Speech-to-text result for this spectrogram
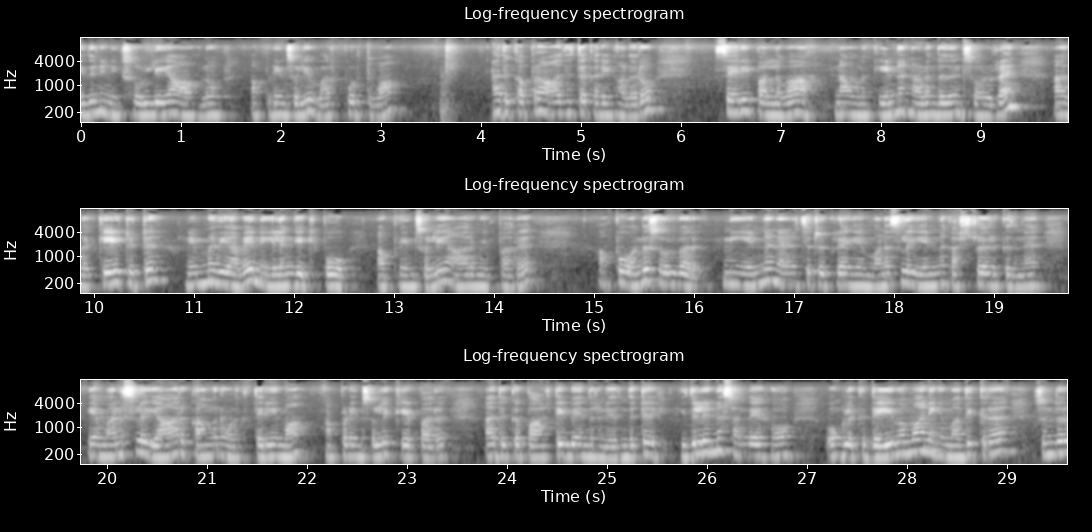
ஏதுன்னு இன்னைக்கு சொல்லியே ஆகணும். அப்படின்னு சொல்லி வற்புறுத்துவான். அதுக்கப்புறம் ஆதித்த கரிகாலரும் சரி பல்லவா நான் உனக்கு என்ன நடந்ததுன்னு சொல்கிறேன் அதை கேட்டுட்டு நிம்மதியாகவே நீ இலங்கைக்கு போ அப்படின்னு சொல்லி ஆரம்பிப்பார். அப்போது வந்து சொல்வார் நீ என்ன நினச்சிட்டு இருக்கிற? என் மனசில் என்ன கஷ்டம் இருக்குதுன்னு? என் மனசில் யார் இருக்காங்கன்னு உனக்கு தெரியுமா? அப்படின்னு சொல்லி கேட்பாரு அதுக்கு பார்த்திபேந்திரன் இருந்துட்டு இதில் என்ன சந்தேகம்? உங்களுக்கு தெய்வமாக நீங்கள் மதிக்கிற சுந்தர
